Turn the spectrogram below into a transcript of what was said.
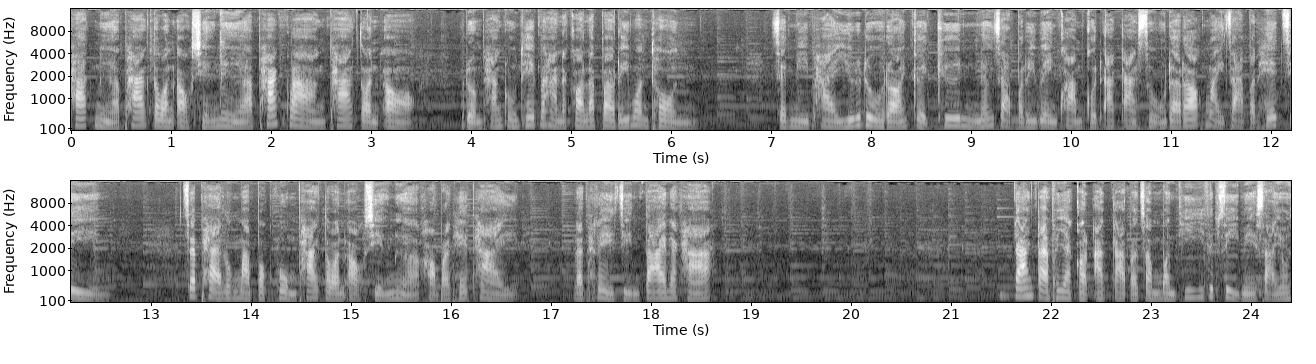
ภาคเหนือ ภาคตะวันออกเฉียงเหนือ ภาคกลาง ภาคตะวันออก รวมทั้งกรุงเทพมหานครและปริมณฑล จะมีพายุฤดูร้อนเกิดขึ้น เนื่องจากบริเวณความกดอากาศสูงระลอกใหม่จากประเทศจีน จะแผ่ลงมาปกคลุมภาคตะวันออกเฉียงเหนือของประเทศไทย และทะเลจีนใต้นะคะ ด้านการพยากรณ์อากาศประจำวันที่ 24 เมษายน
